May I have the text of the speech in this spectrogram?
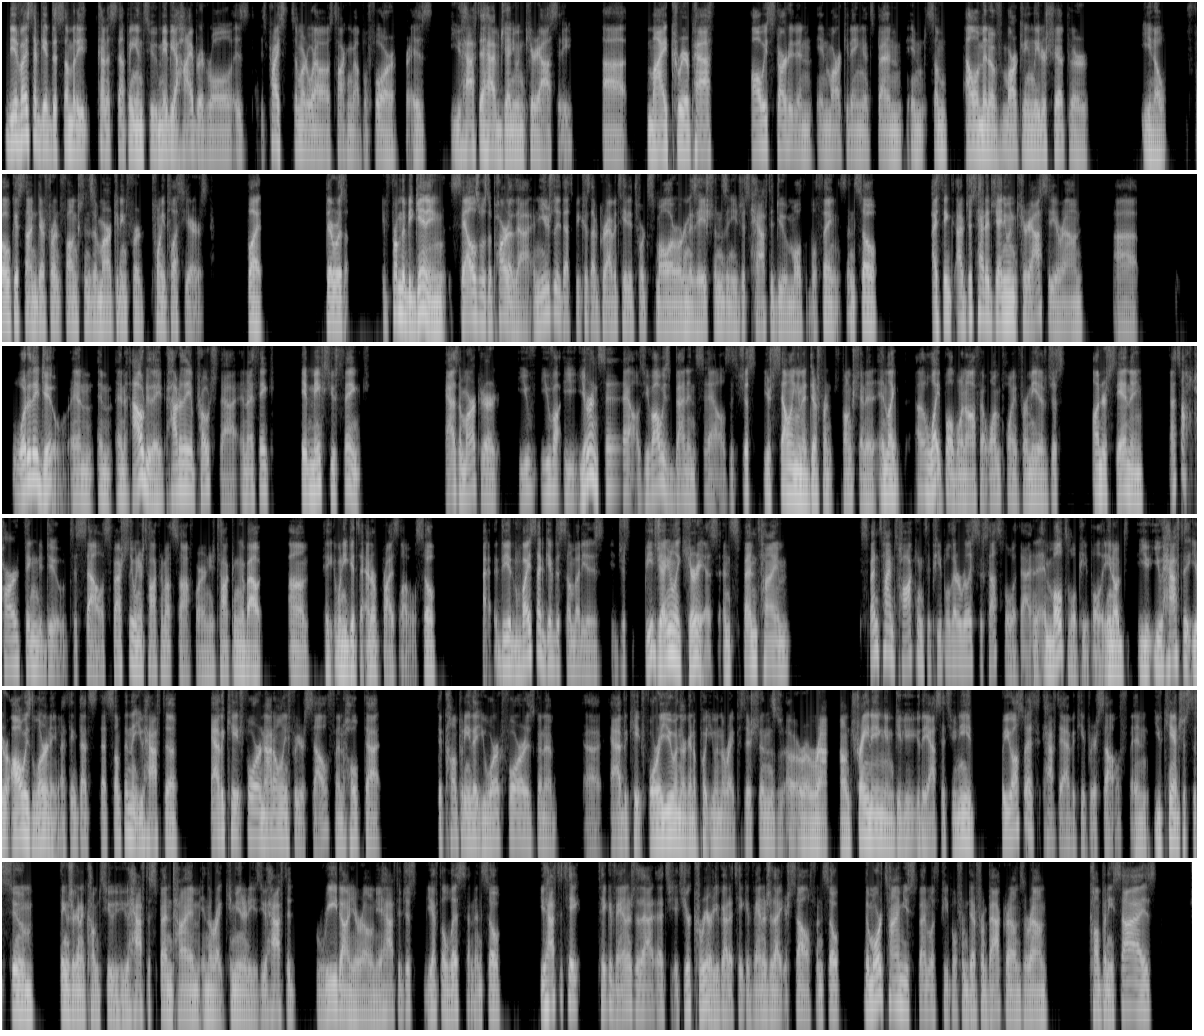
The advice I'd give to somebody kind of stepping into maybe a hybrid role is is probably similar to what I was talking about before. Is you have to have genuine curiosity. Uh, my career path always started in in marketing. It's been in some element of marketing leadership or you know focused on different functions of marketing for 20 plus years. But there was from the beginning, sales was a part of that. And usually that's because I've gravitated towards smaller organizations and you just have to do multiple things. And so I think I've just had a genuine curiosity around uh, what do they do and and and how do they how do they approach that? And I think it makes you think as a marketer, you've you've you're in sales. You've always been in sales. It's just you're selling in a different function. And, and like a light bulb went off at one point for me of just understanding that's a hard thing to do to sell, especially when you're talking about software and you're talking about um, eh, when you get to enterprise level. So, the advice I'd give to somebody is just be genuinely curious and spend time spend time talking to people that are really successful with that and, and, multiple people you know you you have to you're always learning i think that's that's something that you have to advocate for not only for yourself and hope that the company that you work for is going to uh, advocate for you and they're going to put you in the right positions uh, or around training and give you the assets you need. But you also have to advocate for yourself. And you can't just assume things are going to come to you. You have to spend time in the right communities. You have to read on your own. You have to just, you have to listen. And so you have to take, take advantage of that. That's, it's your career. You got to take advantage of that yourself. And so the more time you spend with people from different backgrounds around company size,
